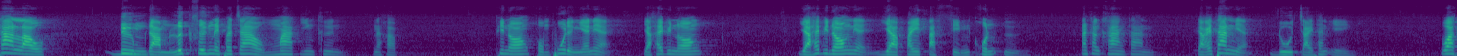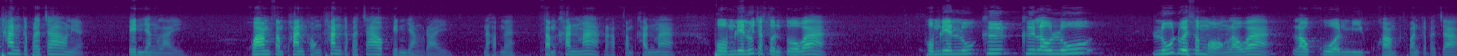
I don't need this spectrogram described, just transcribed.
ถ้าเราดื่มด่ำลึกซึ้งในพระเจ้ามากยิ่งขึ้นนะครับ พี่น้องผมพูดอย่างเงี้เนี่ยอยากให้พี่น้อง อยากให้พี่น้องเนี่ยอย่าไปตัดสินคนอื่นนั่งข้าง ๆ ท่าน อยากให้ท่านเนี่ยดูใจท่านเอง ว่าท่านกับพระเจ้าเนี่ยเป็นอย่างไร ความสัมพันธ์ของท่านกับพระเจ้าเป็นอย่างไรนะครับนะสำคัญมากนะครับสำคัญมาก ผมเรียนรู้จากส่วนตัวว่า ผมเรียนรู้คือคือเรารู้รู้โดยสมองเราว่า เราควรมีความสัมพันธ์กับพระเจ้า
